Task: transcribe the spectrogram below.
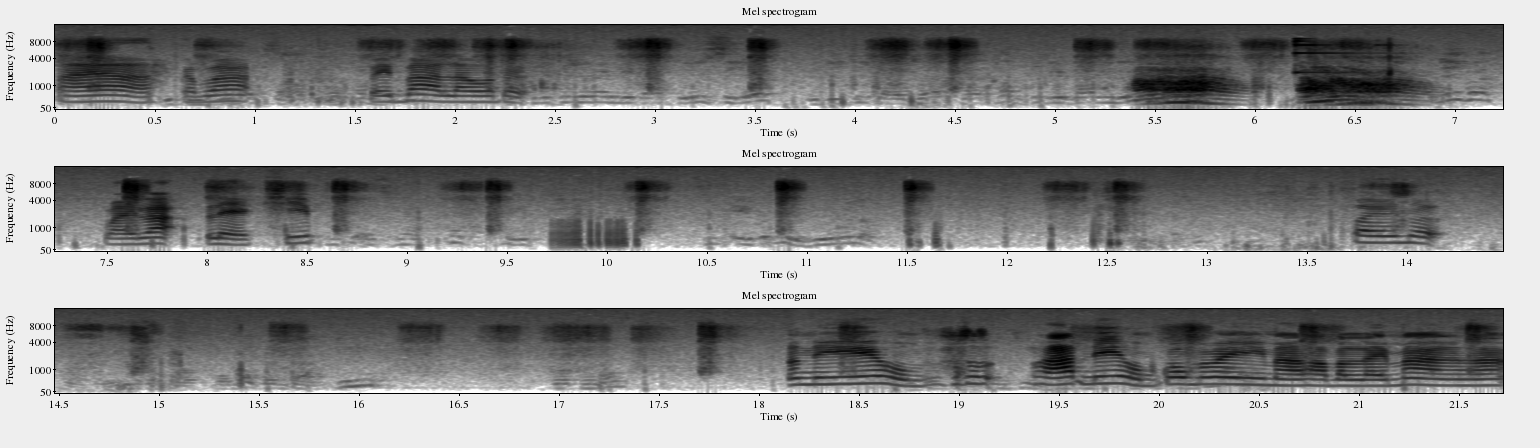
ไปอะกลับว่าานไป บ้านเราเถอะไปละแหลกชิปไปเถอะอันนี้ผมพาร์ทนี้ผมก็ไม่มาทำอะไรมากนะฮะ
